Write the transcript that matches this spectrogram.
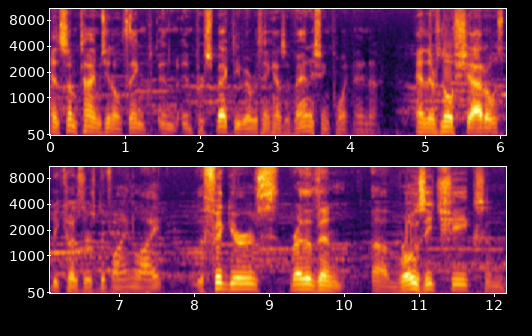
and sometimes, you know, things in, in perspective, everything has a vanishing point, and, uh, and there's no shadows because there's divine light. The figures, rather than uh, rosy cheeks and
